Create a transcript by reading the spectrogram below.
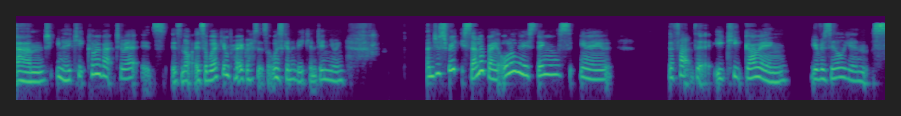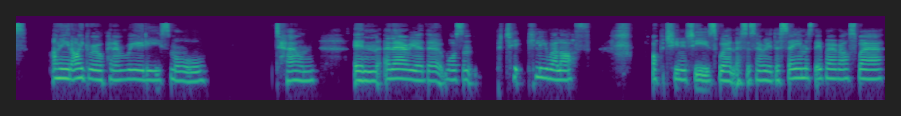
and you know keep coming back to it. It's it's not it's a work in progress. It's always going to be continuing. And just really celebrate all of those things you know the fact that you keep going your resilience. I mean i grew up in a really small town in an area that wasn't particularly well off. Opportunities weren't necessarily the same as they were elsewhere.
